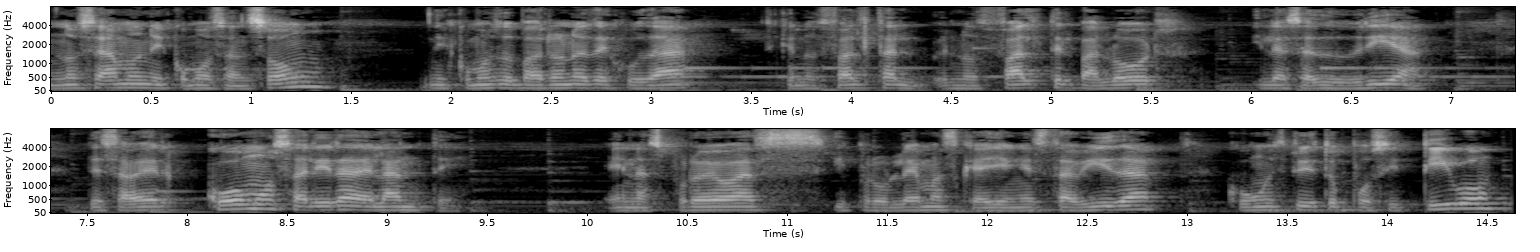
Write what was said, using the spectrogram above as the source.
no seamos ni como Sansón, ni como esos varones de Judá, que nos falta, nos falte el valor y la sabiduría de saber cómo salir adelante en las pruebas y problemas que hay en esta vida con un espíritu positivo,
